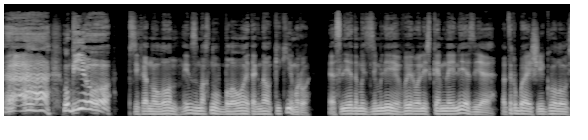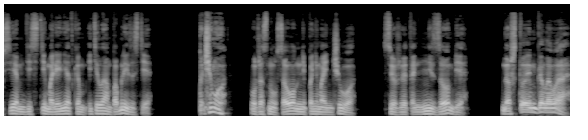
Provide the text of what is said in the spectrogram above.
-а, -а Убью!» — психанул он и, взмахнув булавой, отогнал Кикимору, а следом из земли вырвались каменные лезвия, отрубающие голову всем десяти марионеткам и телам поблизости. «Почему?» — ужаснулся он, не понимая ничего. Все же это не зомби. Но что им голова?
